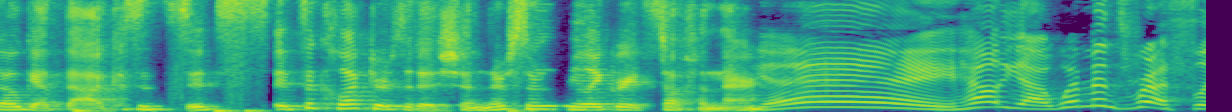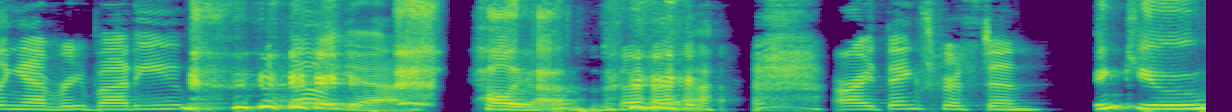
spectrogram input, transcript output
Go get that because it's it's it's a collector's edition. There's some really great stuff in there. Yay! Hell yeah! Women's wrestling, everybody. Hell yeah! Hell yeah! All right, thanks, Kristen. Thank you.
